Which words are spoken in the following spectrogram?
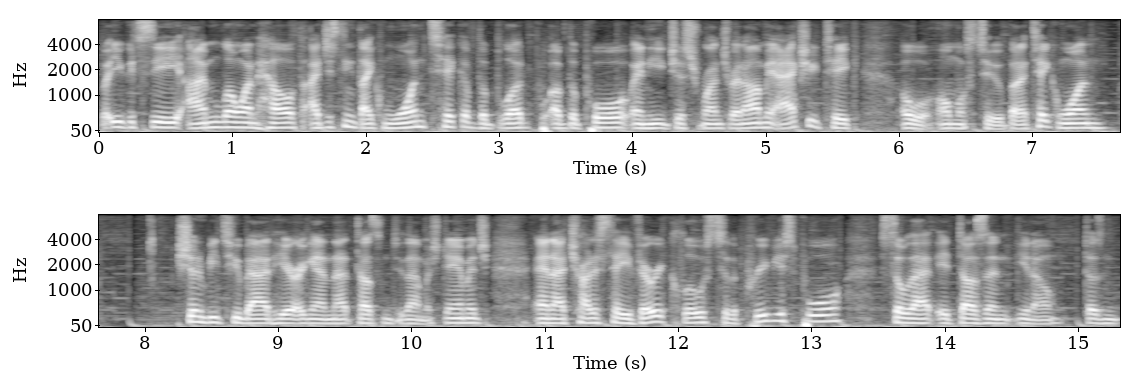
but you can see I'm low on health. I just need like one tick of the blood of the pool and he just runs right on me. I actually take, oh, almost two, but I take one shouldn't be too bad here again that doesn't do that much damage and i try to stay very close to the previous pool so that it doesn't you know doesn't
